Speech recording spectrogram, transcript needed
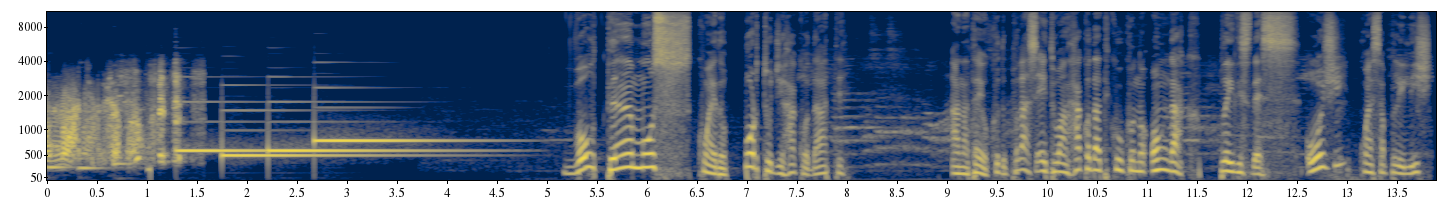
ao norte do Japão. Voltamos com o aeroporto de Hakodate. Anatayoku do Plus 81 Hakodate Kuko no Ongaku Playlist desu. Hoje, com essa playlist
